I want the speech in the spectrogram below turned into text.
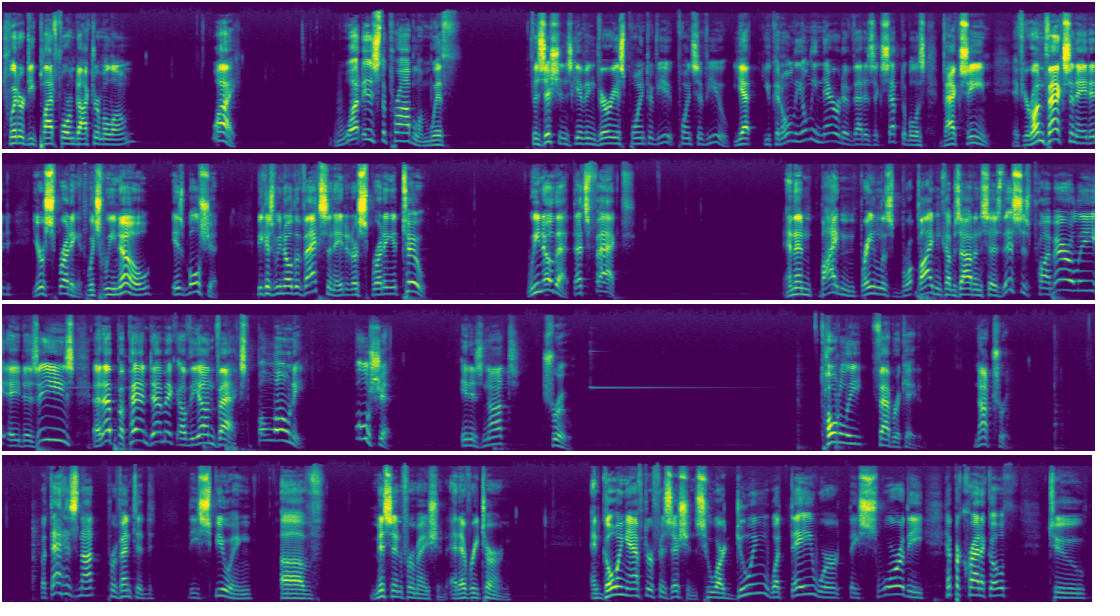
Twitter deplatformed Dr. Malone. Why? What is the problem with physicians giving various point of view, points of view? Yet you can only only narrative that is acceptable is vaccine. If you're unvaccinated, you're spreading it, which we know is bullshit because we know the vaccinated are spreading it too. We know that. That's fact. And then Biden, brainless Biden, comes out and says this is primarily a disease, an epidemic of the unvaxxed. Baloney. Bullshit. It is not true. Totally fabricated. Not true. But that has not prevented the spewing of misinformation at every turn and going after physicians who are doing what they were they swore the hippocratic oath to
